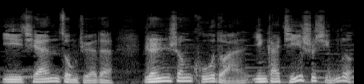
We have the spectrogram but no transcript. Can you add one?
以前总觉得人生苦短，应该及时行乐，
